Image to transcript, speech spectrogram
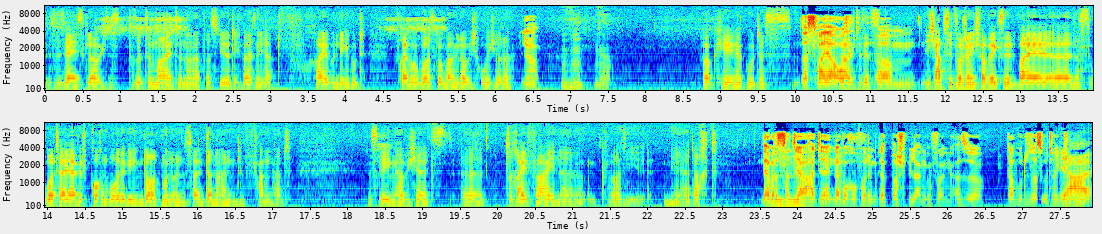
Es ist ja jetzt, glaube ich, das dritte Mal hintereinander passiert. Ich weiß nicht, hat Freiburg. Nee, gut. Freiburg-Wolfsburg waren, glaube ich, ruhig, oder? Ja. Mhm, ja. Okay, gut, das. Das war ja auch. ich jetzt, ähm, ich habe es jetzt wahrscheinlich verwechselt, weil äh, das Urteil ja gesprochen wurde gegen Dortmund und es halt dann angefangen hat. Deswegen habe ich ja jetzt äh, drei Vereine quasi mir erdacht. Ja, aber das mhm. hat ja hat ja in der Woche vor dem Gladbach-Spiel angefangen, also da wurde das Urteil gesprochen. Ja,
